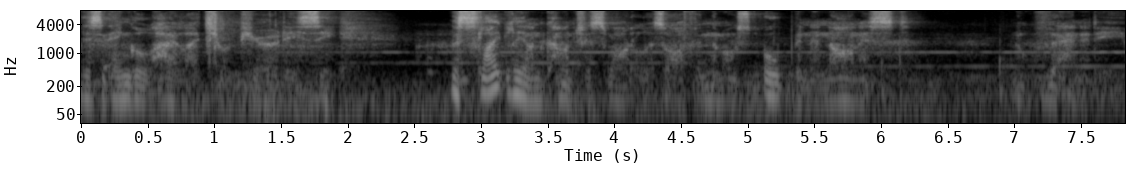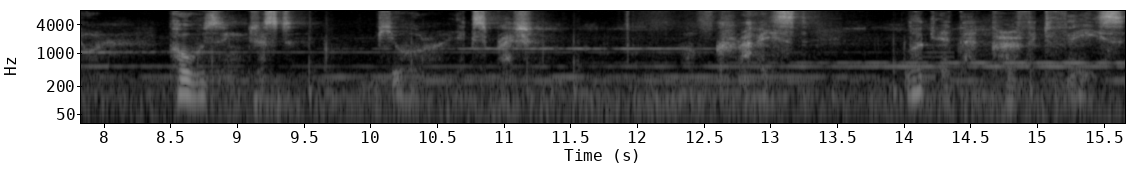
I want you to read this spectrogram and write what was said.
This angle highlights your purity, see? The slightly unconscious model is often the most open and honest. No vanity or posing, just pure expression. Oh, Christ. Look at that perfect face.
